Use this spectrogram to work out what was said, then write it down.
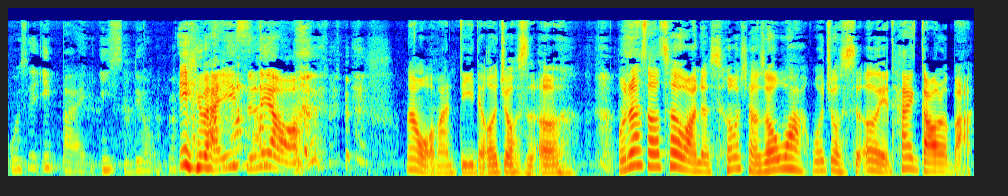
我是一百一十六，一百一十六。那我蛮低的，我九十二。我那时候测完的时候想说，哇，我九十二也太高了吧？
